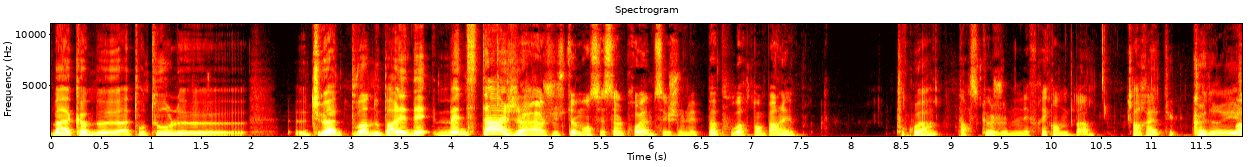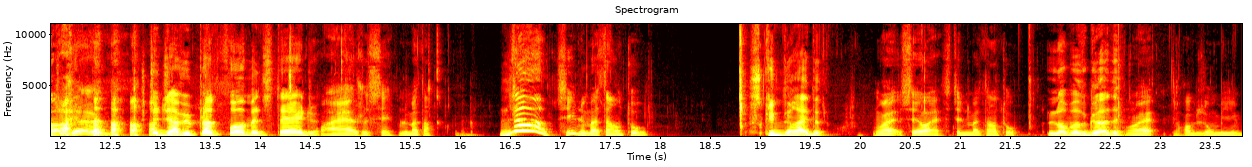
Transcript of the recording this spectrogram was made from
bah, comme euh, à ton tour, le... tu vas pouvoir nous parler des main stages. Ah, justement, c'est ça le problème, c'est que je ne vais pas pouvoir t'en parler. Pourquoi? Parce que je ne les fréquente pas. Arrête tes conneries. Je t'ai déjà, euh, je t'ai déjà vu plein de fois au main stage. Ouais, je sais, le matin. Non Si, le matin tôt. Skin Red, Ouais, c'est vrai, c'était le matin tôt. Lamb of God. Ouais, Rob Zombie.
